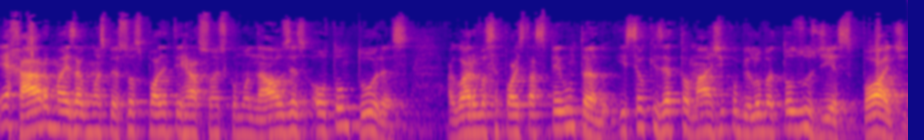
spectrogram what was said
É raro, mas algumas pessoas podem ter reações como náuseas ou tonturas. Agora você pode estar se perguntando: e se eu quiser tomar ginkgo todos os dias? Pode.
